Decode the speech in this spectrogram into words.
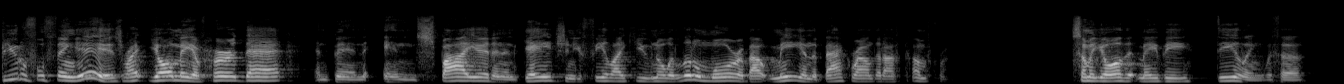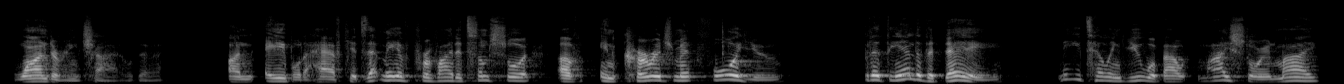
beautiful thing is, right, y'all may have heard that and been inspired and engaged, and you feel like you know a little more about me and the background that I've come from. Some of y'all that may be dealing with a wandering child, uh, unable to have kids, that may have provided some sort of encouragement for you. But at the end of the day, me telling you about my story and my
